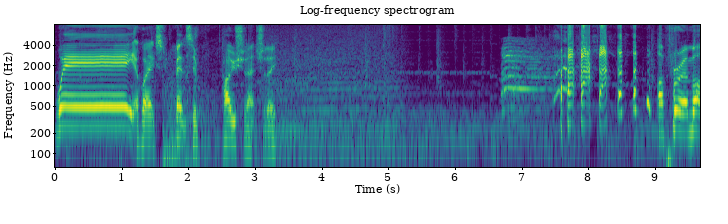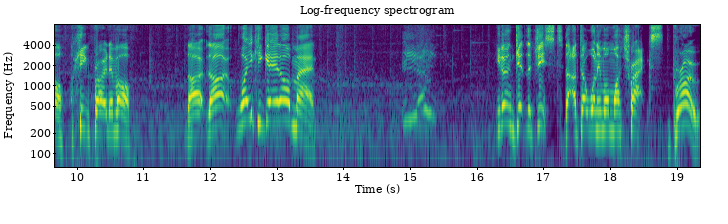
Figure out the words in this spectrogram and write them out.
Whee! I've got an expensive potion, actually. I threw him off. I keep throwing him off. No, no. Why you keep getting on, man? You don't get the gist that I don't want him on my tracks. Bro,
